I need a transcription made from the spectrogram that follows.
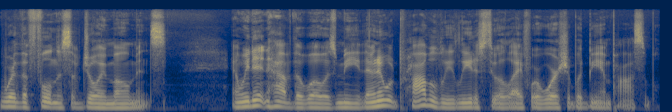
were the fullness of joy moments and we didn't have the woe is me then it would probably lead us to a life where worship would be impossible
